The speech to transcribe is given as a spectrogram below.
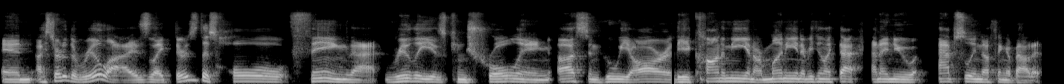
And I started to realize like there's this whole thing that really is controlling us and who we are, the economy and our money and everything like that. And I knew absolutely nothing about it.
